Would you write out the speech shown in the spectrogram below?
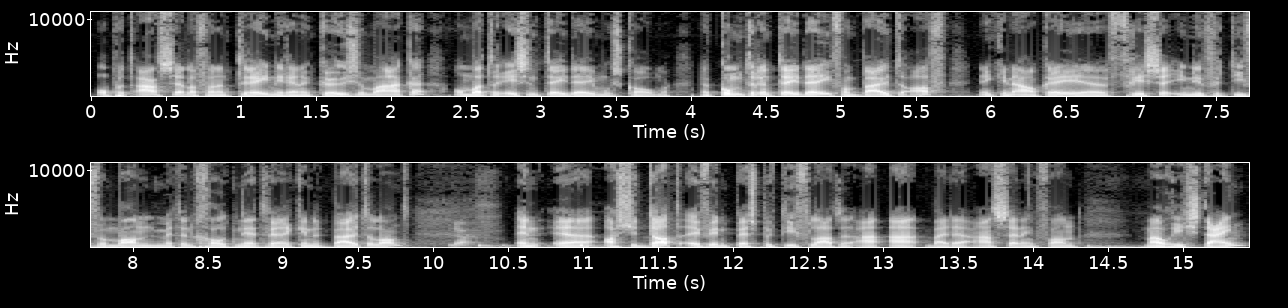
op het aanstellen van een trainer en een keuze maken, omdat er eens een TD moest komen. Dan komt er een TD van buitenaf. Dan denk je, nou oké, eh, frisse, innovatieve man met een groot netwerk in het buitenland. Ja. En eh, als je dat even in perspectief laat bij de aanstelling van Maurice Stijn.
